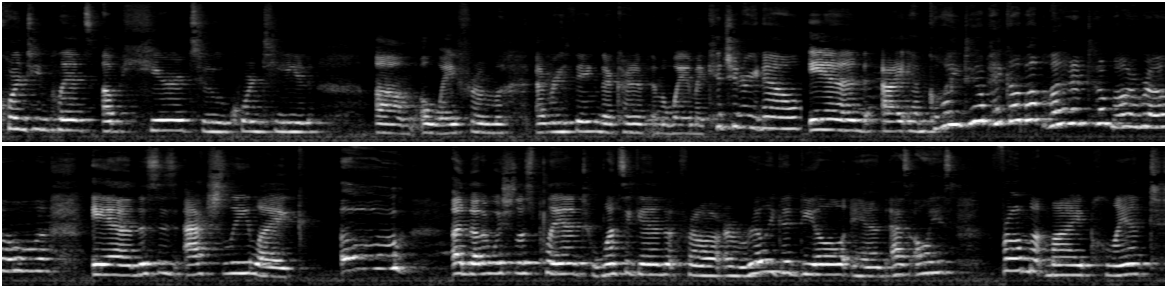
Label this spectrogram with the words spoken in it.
quarantine plants up here to quarantine um, away from everything. They're kind of in the way of my kitchen right now. And I am going to pick up a plant tomorrow. And this is actually like, oh, another wish list plant once again for a really good deal. And as always, from my plant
